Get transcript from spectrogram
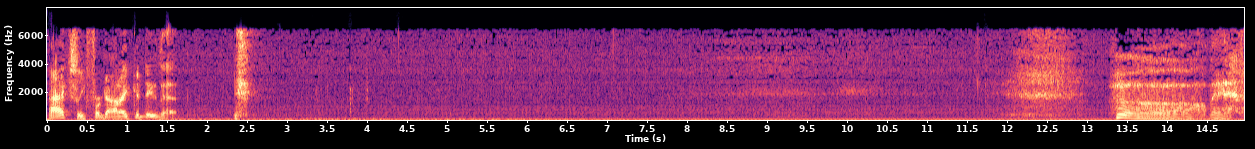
I actually forgot I could do that. oh, man.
